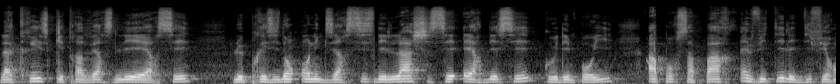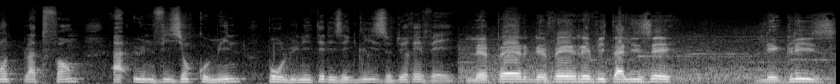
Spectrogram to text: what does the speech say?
la crise qui traverse l'ERC. Le président en exercice de l'HCRDC, Godempoi, a pour sa part invité les différentes plateformes à une vision commune pour l'unité des églises de réveil. Les pères devaient revitaliser l'église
